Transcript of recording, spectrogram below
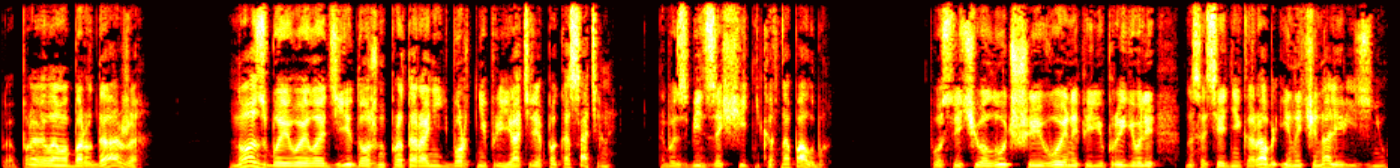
По правилам абордажа, нос боевой ладьи должен протаранить борт неприятеля по касательной, дабы сбить защитников на палубу, после чего лучшие воины перепрыгивали на соседний корабль и начинали резню.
